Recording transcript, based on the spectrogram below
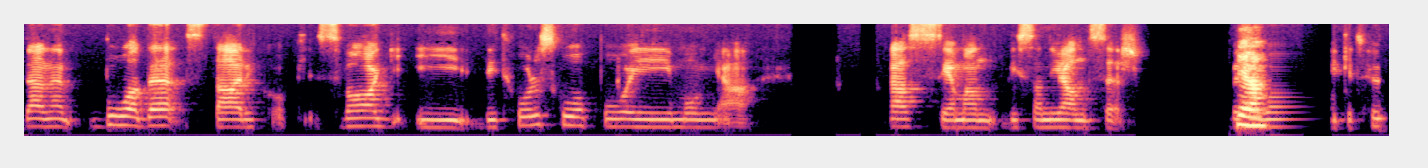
den är både stark och svag i ditt horoskop och i många där ser man vissa nyanser. Ja. Beroende på vilket hus,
